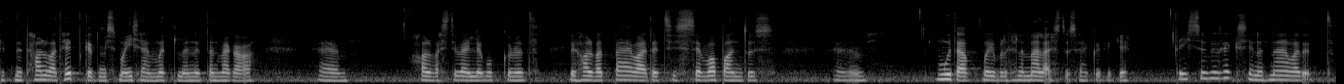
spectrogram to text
et need halvad hetked, mis ma ise mõtlen, et on väga äh, halvasti välja kukkunud või halvad päevad, et siis see vabandus äh, muudab võib-olla selle mälestuse kuidagi teistsuguseks ja nad näevad, et,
